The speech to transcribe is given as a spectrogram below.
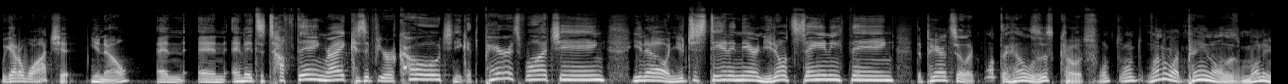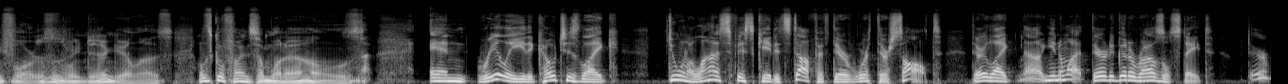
we got to watch it, you know? And and and it's a tough thing, right? Cuz if you're a coach and you get the parents watching, you know, and you're just standing there and you don't say anything, the parents are like, "What the hell is this coach? What what, what am I paying all this money for? This is ridiculous. Let's go find someone else." And really, the coach is like doing a lot of sophisticated stuff if they're worth their salt. They're like, "No, you know what? They're at a good arousal state. They're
